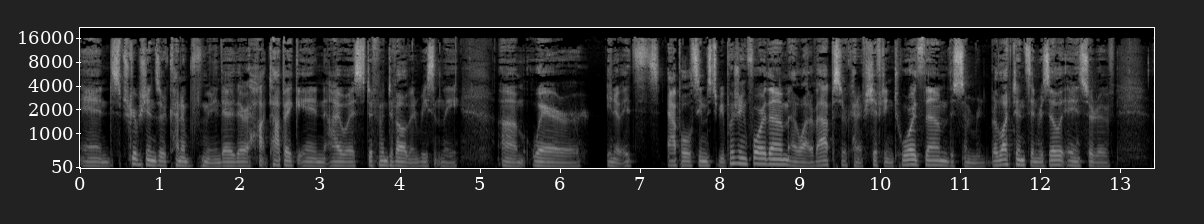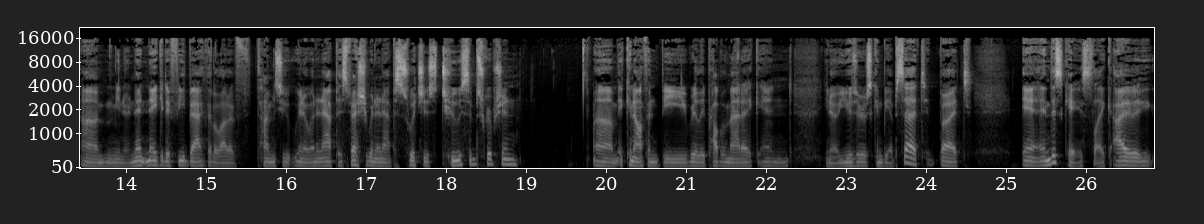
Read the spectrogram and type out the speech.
And subscriptions are kind of, I mean, they're, they're a hot topic in iOS development recently, um, where you know, it's Apple seems to be pushing for them. A lot of apps are kind of shifting towards them. There's some reluctance and resilience, sort of, um, you know, ne- negative feedback that a lot of times you, you know, when an app, especially when an app switches to subscription, um, it can often be really problematic, and you know, users can be upset. But in, in this case, like I,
